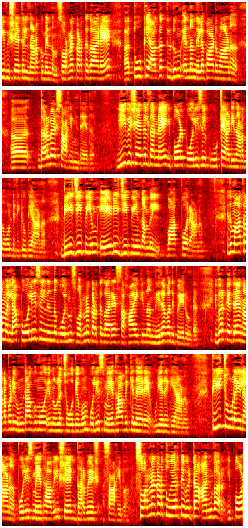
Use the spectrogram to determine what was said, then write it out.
ഈ വിഷയത്തിൽ നടക്കുമെന്നും സ്വർണക്കടത്തുകാരെ തൂക്കി അകത്തിടും എന്ന നിലപാടുമാണ് ദർവേഷ് സാഹിബിന്റേത്. ഈ വിഷയത്തിൽ തന്നെ ഇപ്പോൾ പോലീസിൽ കൂട്ടയടി നടന്നുകൊണ്ടിരിക്കുകയാണ്. ഡി ജി പിയും എ ഡി ജി പിയും തമ്മിൽ വാക്പോരാണ്. ഇത് മാത്രമല്ല പോലീസിൽ നിന്ന് പോലും സ്വർണക്കടത്തുകാരെ സഹായിക്കുന്ന നിരവധി പേരുണ്ട്. ഇവർക്കെതിരെ നടപടി ഉണ്ടാകുമോ എന്നുള്ള ചോദ്യവും പോലീസ് മേധാവിക്ക് നേരെ ഉയരുകയാണ്. തീച്ചൂളയിലാണ് പോലീസ് മേധാവി ഷേഖ് ദർവേഷ് സാഹിബ്. സ്വർണക്കടത്ത് ഉയർത്തിവിട്ട അൻവർ ഇപ്പോൾ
